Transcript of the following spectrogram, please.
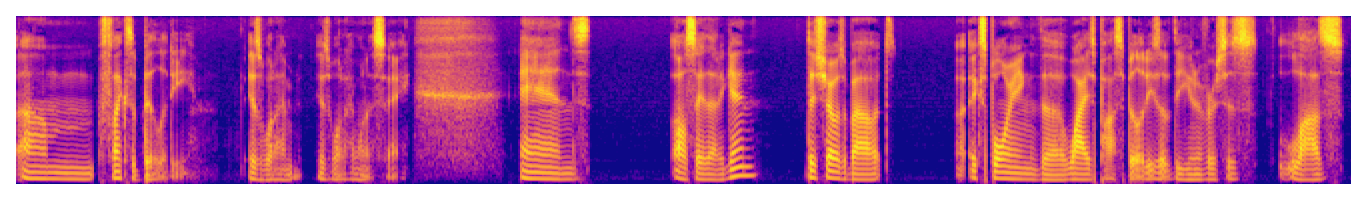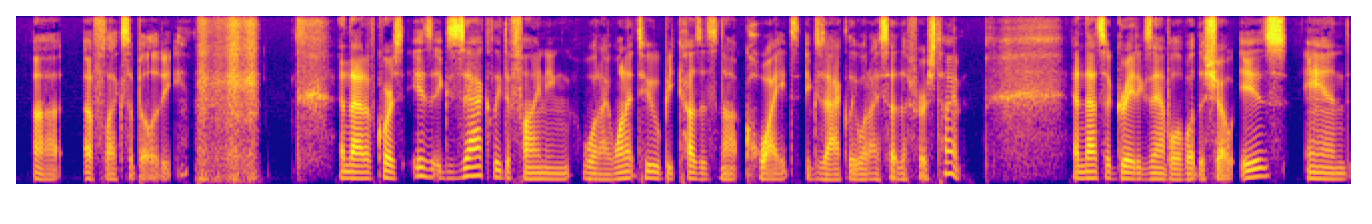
um, flexibility is what I'm is what I want to say. And I'll say that again. This show is about uh, exploring the wise possibilities of the universe's laws uh, of flexibility. and that, of course, is exactly defining what I want it to because it's not quite exactly what I said the first time. And that's a great example of what the show is. And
